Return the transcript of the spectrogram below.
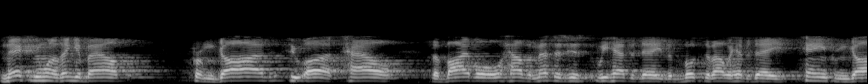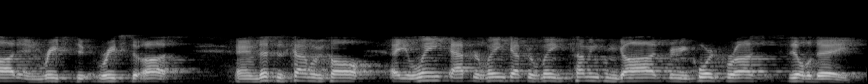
Next, we want to think about from God to us how the Bible, how the messages we have today, the books the we have today, came from God and reached to, reached to us. And this is kind of what we call a link after link after link coming from God, being recorded for us still today.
